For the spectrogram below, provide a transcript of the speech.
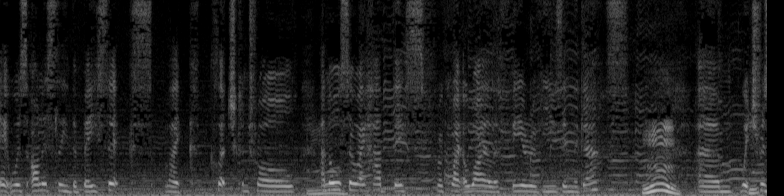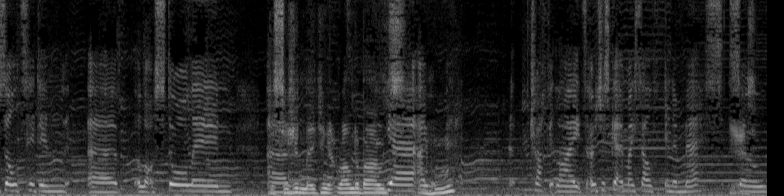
it was honestly the basics like clutch control, Mm. and also I had this for quite a while a fear of using the gas, Mm. um, which resulted in uh, a lot of stalling. Decision making at roundabouts. yeah, I- Mhm. traffic lights. I was just getting myself in a mess. Yes. So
